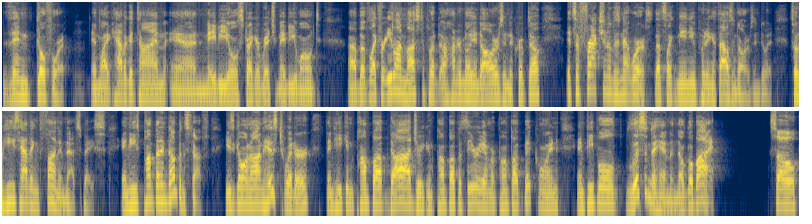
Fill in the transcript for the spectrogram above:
then go for it and like have a good time. And maybe you'll strike it rich, maybe you won't. Uh, but like for Elon Musk to put a hundred million dollars into crypto, it's a fraction of his net worth. That's like me and you putting a thousand dollars into it. So he's having fun in that space and he's pumping and dumping stuff. He's going on his Twitter and he can pump up Dodge or he can pump up Ethereum or pump up Bitcoin and people listen to him and they'll go buy. So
